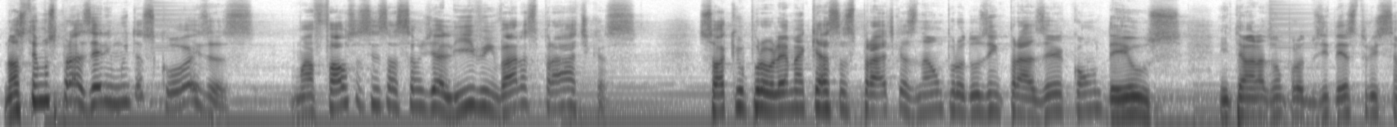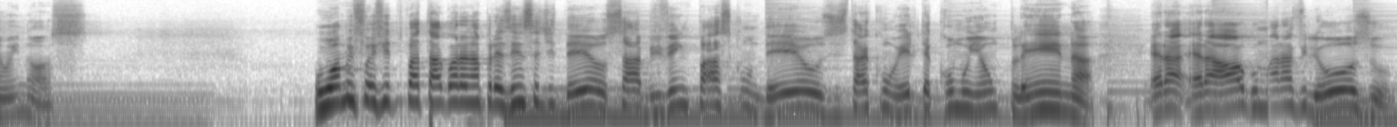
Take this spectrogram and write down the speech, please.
Nós temos prazer em muitas coisas, uma falsa sensação de alívio em várias práticas. Só que o problema é que essas práticas não produzem prazer com Deus, então elas vão produzir destruição em nós. O homem foi feito para estar agora na presença de Deus, sabe? Viver em paz com Deus, estar com Ele, ter comunhão plena. Era, era algo maravilhoso.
